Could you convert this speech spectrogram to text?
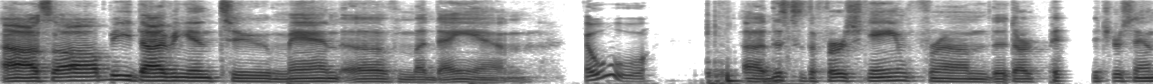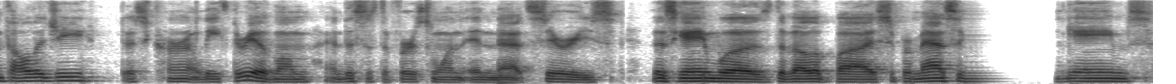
Uh, so I'll be diving into Man of Medan. Ooh. Uh, this is the first game from the Dark Pictures anthology. There's currently three of them, and this is the first one in that series. This game was developed by Supermassive Games,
